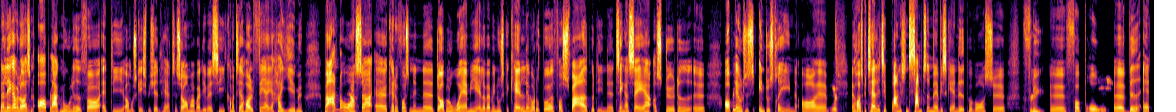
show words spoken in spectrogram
der ligger vel også en oplagt mulighed for, at de, og måske specielt her til sommer, var lige ved at sige, kommer til at holde ferie herhjemme. Med andre ord, ja. så øh, kan du få sådan en øh, double whammy, eller hvad vi nu skal kalde det, ja. hvor du både får sparet på dine øh, ting og sager og støttet øh, oplevelsesindustrien og øh, yes. hospitality-branchen, samtidig med, at vi skærer ned på vores øh, flyforbrug øh, øh, ved at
